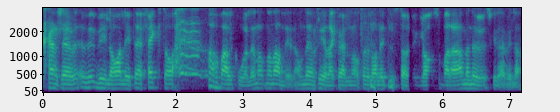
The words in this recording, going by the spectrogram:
kanske vill ha lite effekt av, av alkoholen av någon anledning. Om det är en fredagkväll eller något och vill ha lite större glas och bara, ja men nu skulle jag vilja.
